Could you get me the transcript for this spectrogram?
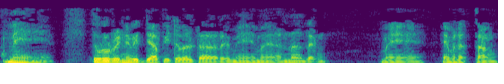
මේ ගුරුවරු ඉන්නේ විද්‍යාපීඨ වලට මේ එහෙම යන්න දැන් මේ එහෙම නැත්නම්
